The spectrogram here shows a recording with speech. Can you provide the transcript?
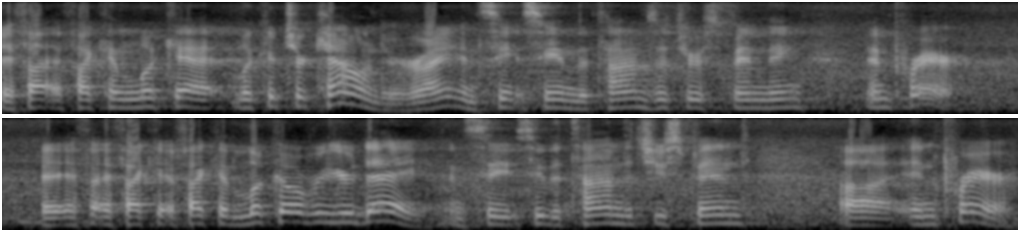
if I, if I can look at, look at your calendar, right? And see, seeing the times that you're spending in prayer. If, if, I, if I could look over your day and see, see the time that you spend uh, in prayer.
